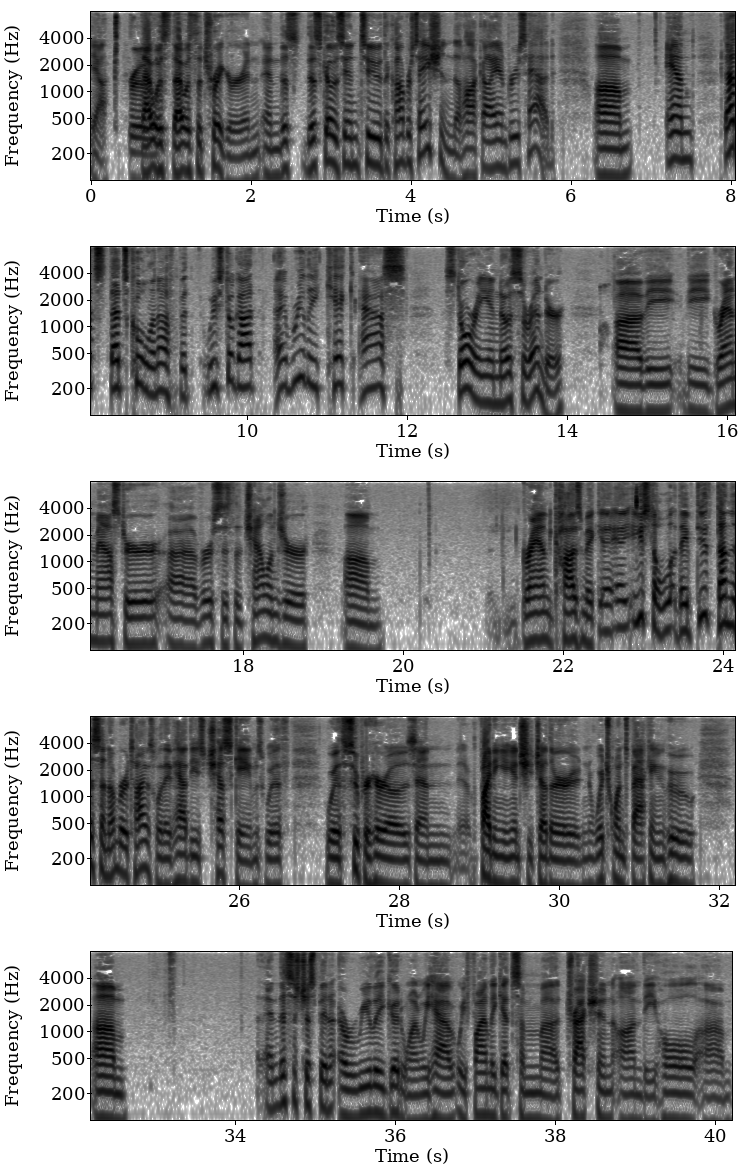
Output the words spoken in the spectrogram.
Yeah, True. that was that was the trigger, and and this this goes into the conversation that Hawkeye and Bruce had, um, and that's that's cool enough. But we've still got a really kick ass story in No Surrender. Uh, the the Grandmaster uh, versus the Challenger grand cosmic. uh, It used to. They've do- done this a number of times where they've had these chess games with with superheroes and uh, fighting against each other, and which one's backing who. Um, and this has just been a really good one. We have we finally get some uh, traction on the whole. Um,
